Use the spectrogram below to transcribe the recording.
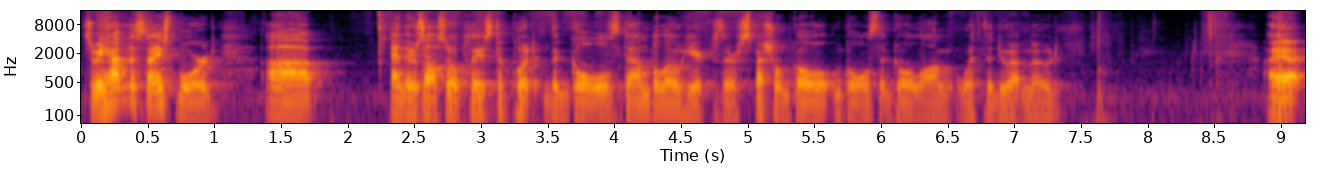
So we have this nice board, uh, and there's also a place to put the goals down below here because there are special goal, goals that go along with the duet mode. I, uh,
